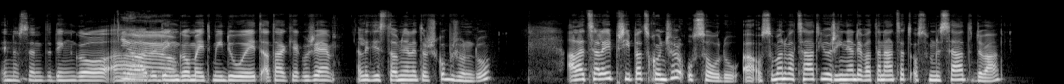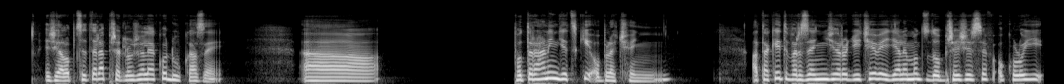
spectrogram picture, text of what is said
Innocent Dingo a jo, jo. The Dingo Made Me Do It a tak, jakože lidi z toho měli trošku bžundu. Ale celý případ skončil u soudu a 28. října 1982 žalobce teda předložil jako důkazy a potrhaný dětský oblečení a taky tvrzení, že rodiče věděli moc dobře, že se v okolí,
